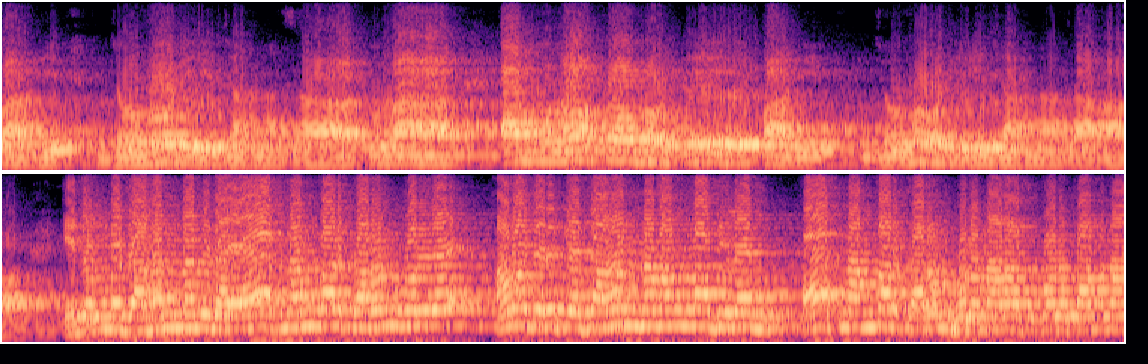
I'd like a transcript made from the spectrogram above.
পারে জহরে জানাজা তোমার এমনও তো হতে পারে জহরে জানাজা। এজন্য জাহান নামীরা এক নাম্বার কারণ বললে আমাদেরকে জাহান নাম আল্লাহ দিলেন। এক নাম্বার কারণ হলো নামাজ পড়তাম না।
